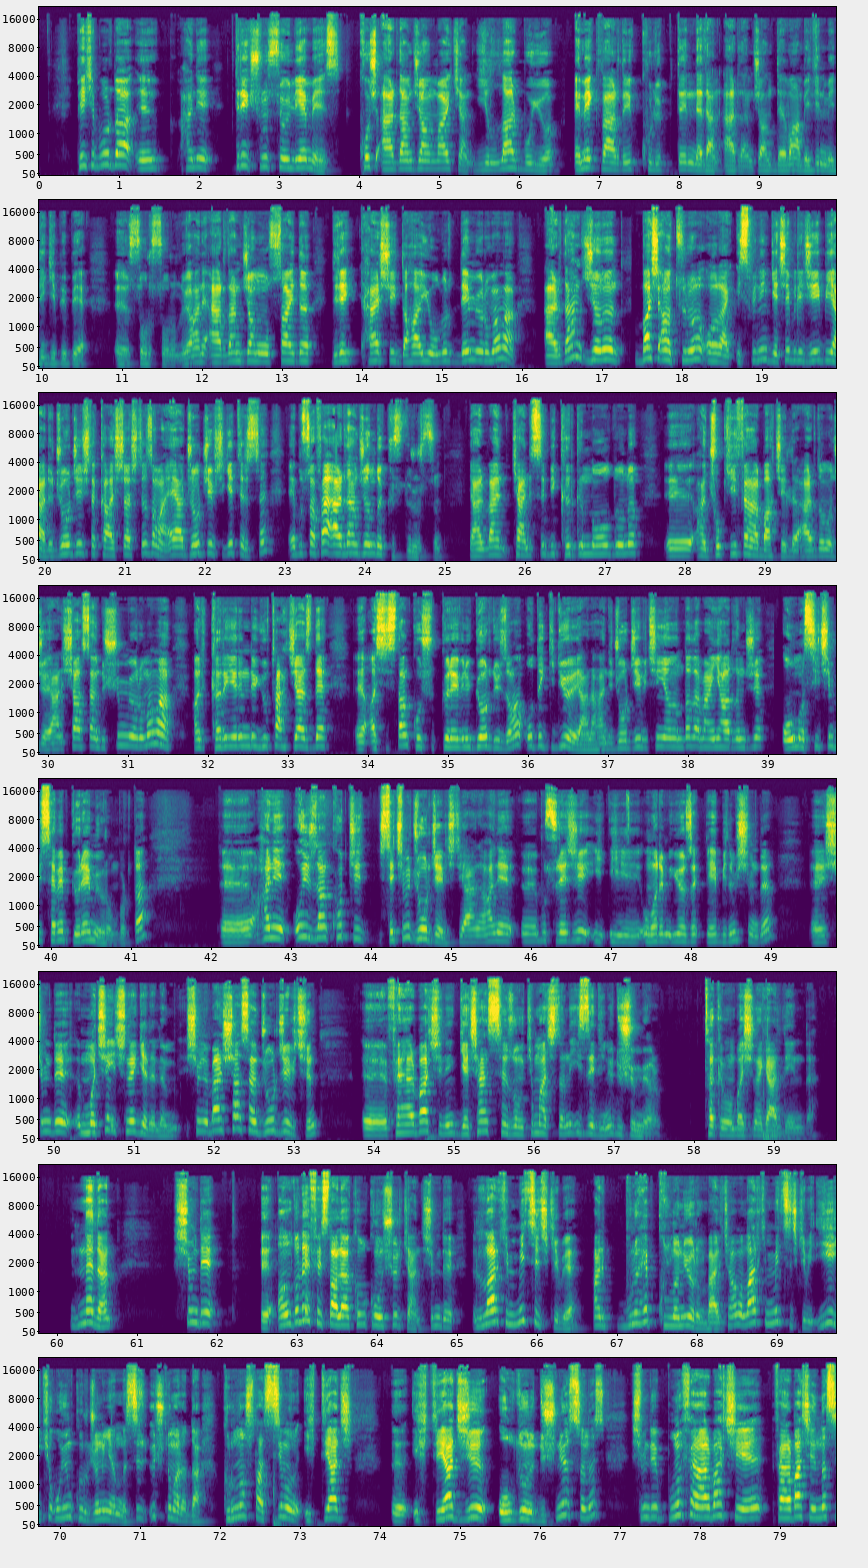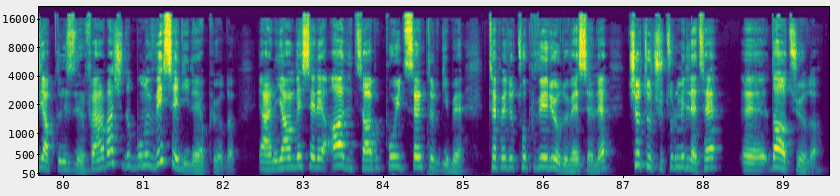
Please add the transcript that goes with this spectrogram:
Peki burada e, hani direkt şunu söyleyemeyiz. Koç Erdemcan varken yıllar boyu emek verdiği kulüpte neden Erdemcan devam edilmedi gibi bir e, soru soruluyor. Hani Erdemcan olsaydı direkt her şey daha iyi olur demiyorum ama Erdemcan'ın baş antrenör olarak isminin geçebileceği bir yerde Georgievic ile karşılaştığı zaman eğer Georgievic'i getirirse e, bu sefer Erdemcan'ı da küstürürsün. Yani ben kendisi bir kırgınlığı olduğunu e, hani çok iyi Fenerbahçeliler Erdoğan Hoca. Yani şahsen düşünmüyorum ama hani kariyerinde Utah Jazz'de e, asistan koşuk görevini gördüğü zaman o da gidiyor yani. Hani Georgievic'in yanında da ben yardımcı olması için bir sebep göremiyorum burada. Ee, hani o yüzden koç seçimi Georgievic'ti. Yani hani e, bu süreci e, umarım iyi özetleyebilmişimdir. E, şimdi maçın içine gelelim. Şimdi ben şahsen Georgievic'in e, Fenerbahçe'nin geçen sezonki maçlarını izlediğini düşünmüyorum. Takımın başına geldiğinde. Neden? Şimdi e, Anadolu Efes'le alakalı konuşurken şimdi Larkin Mitsic gibi hani bunu hep kullanıyorum belki ama Larkin Mitsic gibi iyi iki oyun kurucunun yanında siz 3 numarada Kronostas Simon'un ihtiyaç e, ihtiyacı olduğunu düşünüyorsanız Şimdi bunu Fenerbahçe'ye Fenerbahçe'nin nasıl yaptığını izleyin. Fenerbahçe de bunu Veseli ile yapıyordu. Yani Yan Veseli adeta bir point center gibi tepede topu veriyordu Veseli. Çatır çutur millete e, dağıtıyordu.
